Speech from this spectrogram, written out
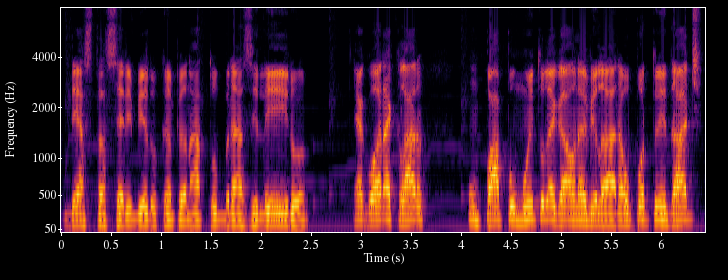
desta Série B do Campeonato Brasileiro. E agora, é claro, um papo muito legal, né, Vilar? A oportunidade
